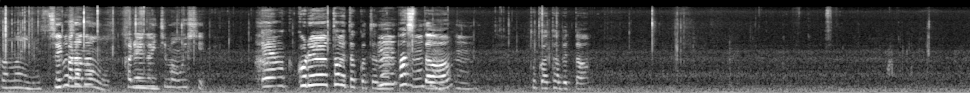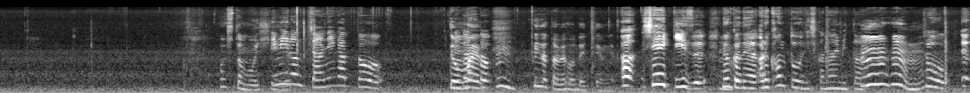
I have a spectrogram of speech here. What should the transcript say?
かないです。スイパラのカレーが一番美味しい、ぶえー、これ食べたことない、パスタ、うんうん。とか食べた？パスタも美味しい、イね、ミロンちゃんありがとう。でも前ピザ食べ放題行ったよね。あシェイキーズ、うん。なんかねあれ関東にしかないみたい、うんうん。そう。え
